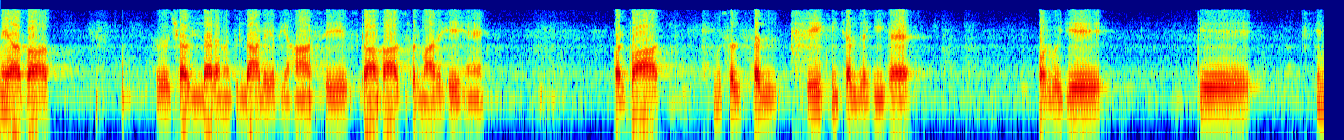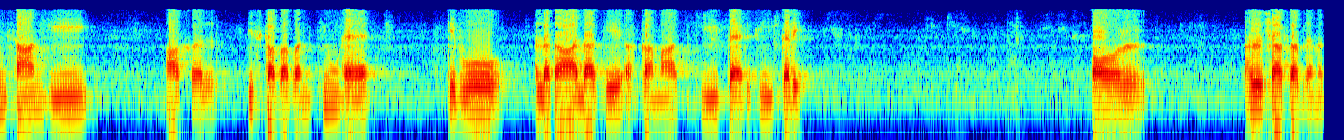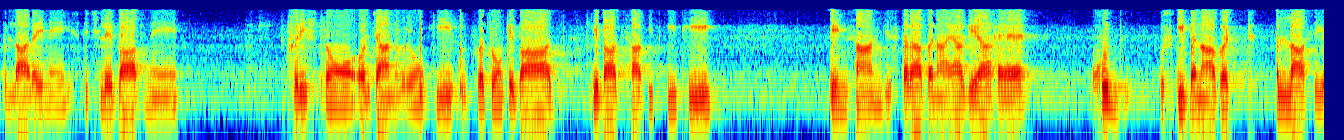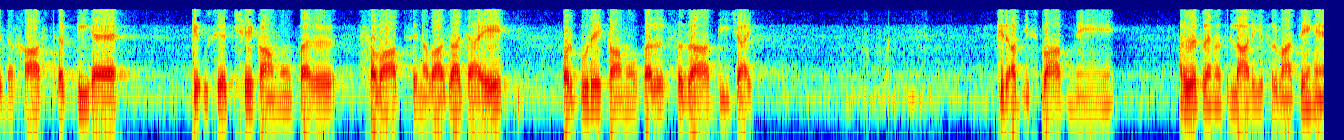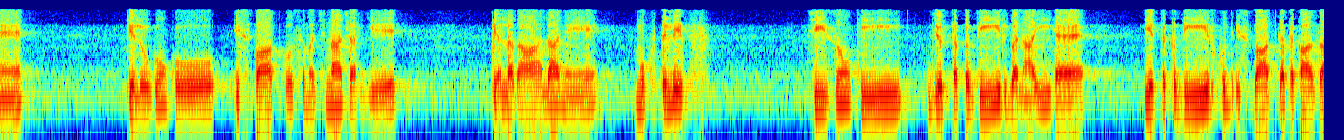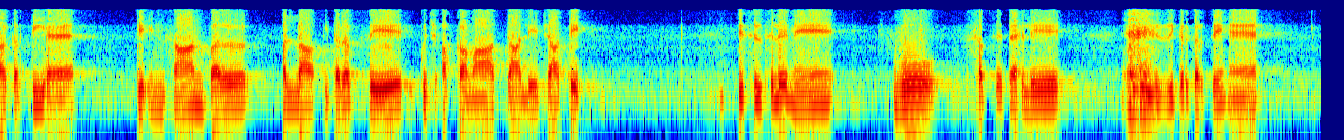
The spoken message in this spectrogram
نیا باب شاہ اللہ رحمت اللہ علیہ اب یہاں سے اس کا آغاز فرما رہے ہیں۔ اور بات مسلسل ایک ہی چل رہی ہے۔ اور وہ یہ کہ انسان ہی آخر اس کا پابند کیوں ہے کہ وہ اللہ تعالی کے احکامات کی پیروی کرے۔ اور حضرت شاہ صاحب رحمت اللہ علیہ نے اس پچھلے باب میں فرشتوں اور جانوروں کی قوتوں کے بعد یہ بات ثابت کی تھی کہ انسان جس طرح بنایا گیا ہے، خود اس کی بناوٹ اللہ سے یہ درخواست کرتی ہے کہ اسے اچھے کاموں پر ثواب سے نوازا جائے اور برے کاموں پر سزا دی جائے۔ پھر اب اس باب میں حضرت رحمت اللہ علیہ فرماتے ہیں کہ لوگوں کو اس بات کو سمجھنا چاہیے کہ اللہ تعالی نے مختلف چیزوں کی جو تقدیر بنائی ہے، یہ تقدیر خود اس بات کا تقاضا کرتی ہے کہ انسان پر اللہ کی طرف سے کچھ احکامات ڈالے جاتے۔ اس سلسلے میں وہ سب سے پہلے ذکر کرتے ہیں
